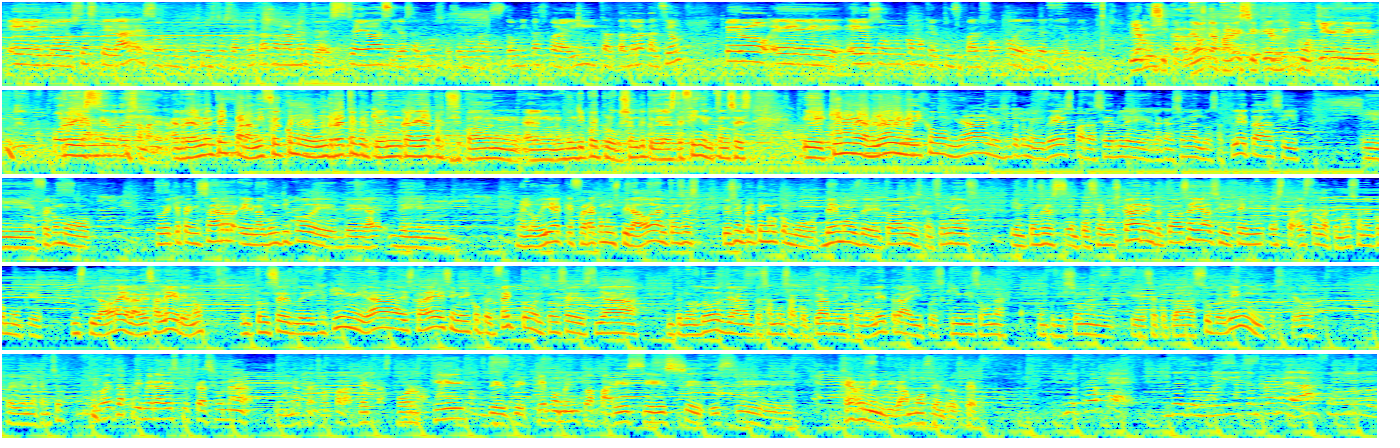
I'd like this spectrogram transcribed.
eh, los estelares son pues, nuestros atletas, obviamente. Sebas y yo salimos pues, en unas tomitas por ahí cantando la canción, pero eh, ellos son como que el principal foco de- del videoclip. ¿Y la música? ¿De dónde aparece? ¿Qué ritmo tiene? ¿Por qué Pues, hacerlo de esa manera? Realmente para mí fue como un reto porque yo nunca había participado en, en algún tipo de producción que tuviera este fin. Entonces, eh, Kim me habló y me dijo, mira, necesito que me ayudes para hacerle la canción a los atletas y, y fue como, tuve que pensar en algún tipo de, melodía que fuera como inspiradora. Entonces, yo siempre tengo como demos de todas mis canciones y entonces empecé a buscar entre todas ellas y dije, esta, esta es la que más suena como que inspiradora y a la vez alegre, ¿no? Entonces le dije, Kim, mira, esta es, y me dijo, perfecto. Entonces ya entre los dos ya empezamos a acoplarle con la letra y pues Kim hizo una composición que se acoplaba súper bien y pues quedó re bien la canción. No es la primera vez que usted hace una, una canción para atletas. ¿Por qué, desde qué momento aparece ese, ese germen, digamos, dentro de usted? Yo creo que desde muy temprana edad fue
